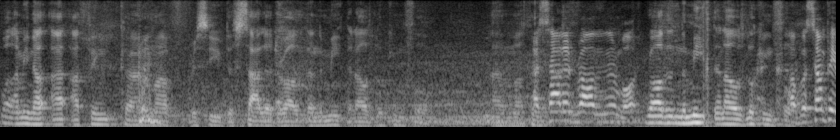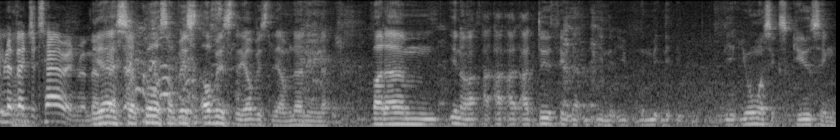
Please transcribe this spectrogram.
Well, I mean, I, I- I think um, I've received a salad rather than the meat that I was looking for. Um, I A think- salad rather than what? rather than the meat that I was looking for. Oh, well, some people are vegetarian, remember? Yes, of course, obviously, obviously, obviously, I'm learning that. But um, you know, I, I, I do think that you, know, you the, you're almost excusing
